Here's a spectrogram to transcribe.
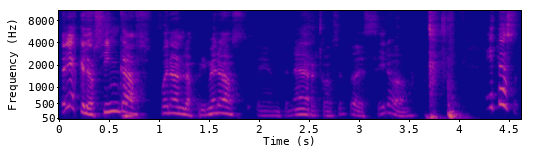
¿Sabías que los incas fueron los primeros en tener concepto de cero? Estos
